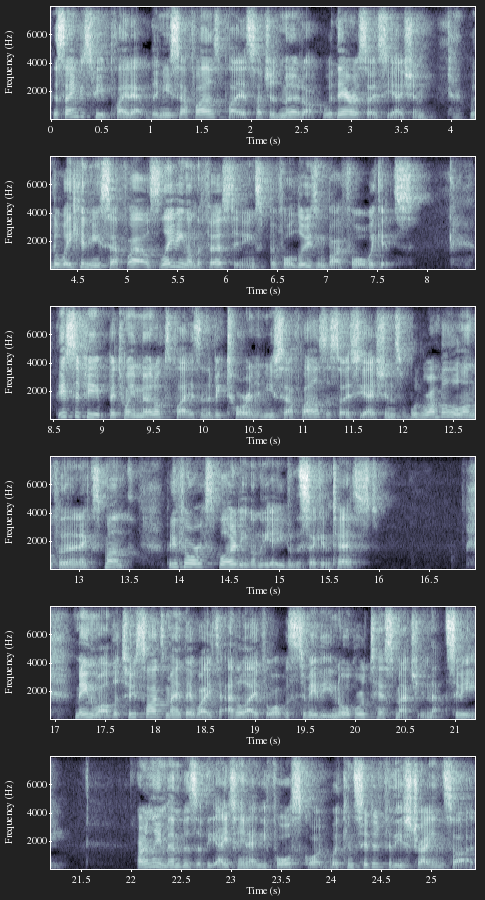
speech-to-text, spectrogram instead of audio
The same dispute played out with the New South Wales players such as Murdoch with their association, with a weakened New South Wales leading on the first innings before losing by four wickets. This dispute between Murdoch's players and the Victorian and New South Wales associations would rumble along for the next month before exploding on the eve of the second test. Meanwhile, the two sides made their way to Adelaide for what was to be the inaugural test match in that city. Only members of the 1884 squad were considered for the Australian side,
